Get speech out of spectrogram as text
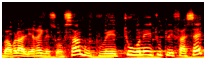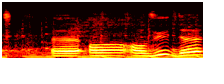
ben voilà, les règles sont simples, vous pouvez tourner toutes les facettes en, vue de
